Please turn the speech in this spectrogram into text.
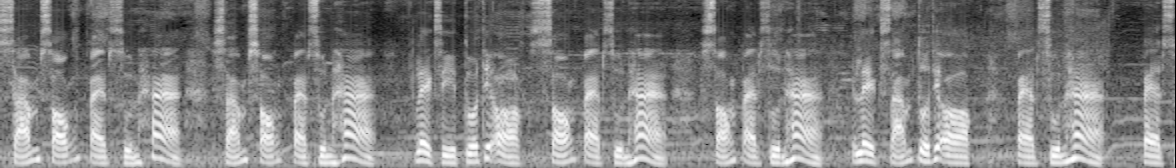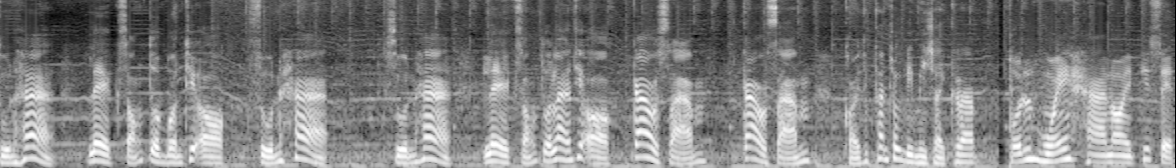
32805 32805 เลข 4 ตัวที่ออก 2805 2805 เลข 3 ตัวที่ออก 805 805 เลข 2 ตัวบนที่ออก 05 05 เลข 2 ตัวล่างที่ออก 93 93 ขอให้ทุกท่านโชคดีมีชัยครับ ผลหวยฮานอยพิเศษ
